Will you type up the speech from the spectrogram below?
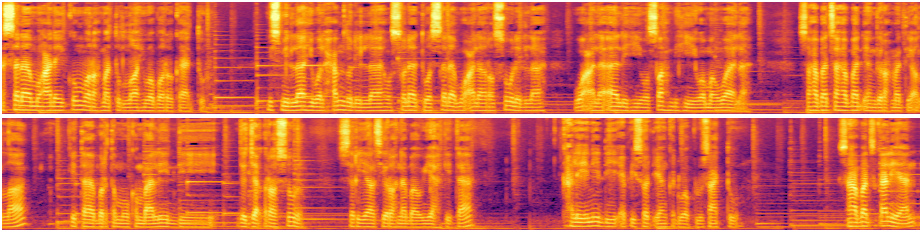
Assalamualaikum warahmatullahi wabarakatuh. Bismillahi walhamdulillah Wassalatu wassalamu ala rasulillah Wa ala alihi wa sahbihi wa mawala. Sahabat-sahabat yang dirahmati Allah Kita bertemu kembali di Jejak Rasul Serial Sirah Nabawiyah kita. Kali ini di episode yang ke-21 Sahabat sekalian,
